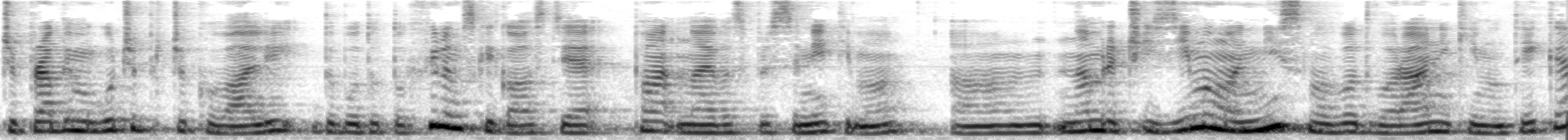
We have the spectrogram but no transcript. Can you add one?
čeprav bi mogoče pričakovali, da bodo to filmski gostje, pa naj vas presenetimo. Um, namreč izjemoma nismo v dvorani kinoteke,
